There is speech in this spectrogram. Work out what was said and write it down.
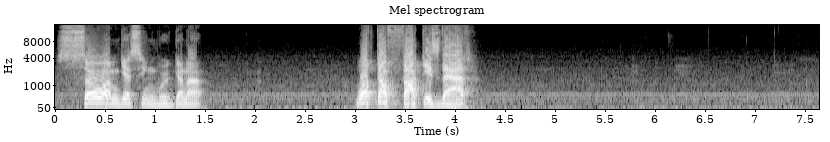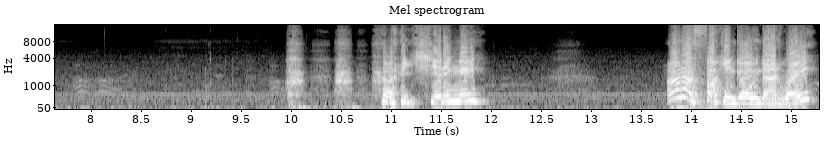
So, I'm guessing we're gonna... What the fuck is that? Are you shitting me? I'm not fucking going that way!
